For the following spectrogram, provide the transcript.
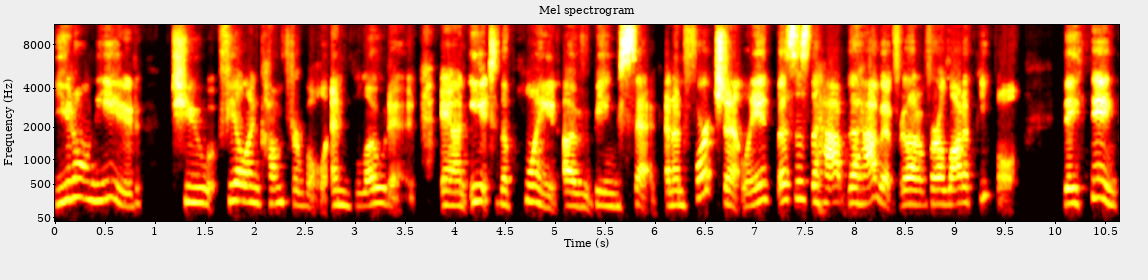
You don't need to feel uncomfortable and bloated and eat to the point of being sick. And unfortunately, this is the, ha- the habit for, for a lot of people. They think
